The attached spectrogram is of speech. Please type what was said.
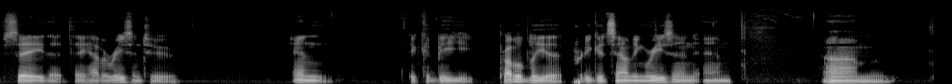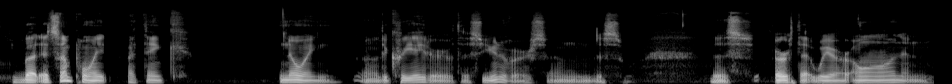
say that they have a reason to, and it could be probably a pretty good sounding reason, and um, but at some point, I think knowing uh, the creator of this universe and this this earth that we are on and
